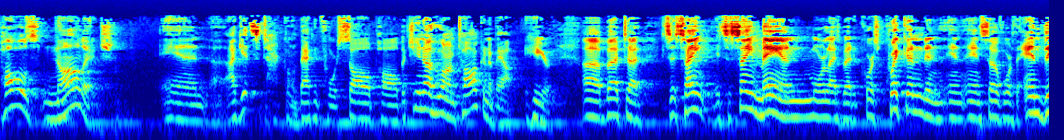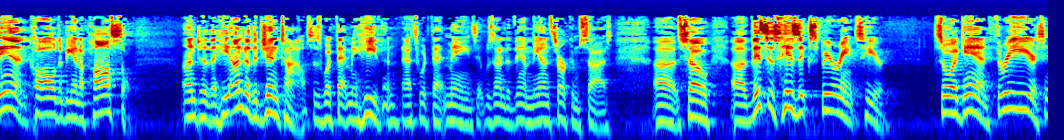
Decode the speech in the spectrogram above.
Paul's knowledge, and uh, I get stuck going back and forth, Saul, Paul, but you know who I'm talking about here. Uh, but uh, it's the same. It's the same man, more or less, but of course quickened and, and, and so forth, and then called to be an apostle unto the he unto the Gentiles is what that means. Heathen. That's what that means. It was unto them, the uncircumcised. Uh, so uh, this is his experience here. So again, three years, he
